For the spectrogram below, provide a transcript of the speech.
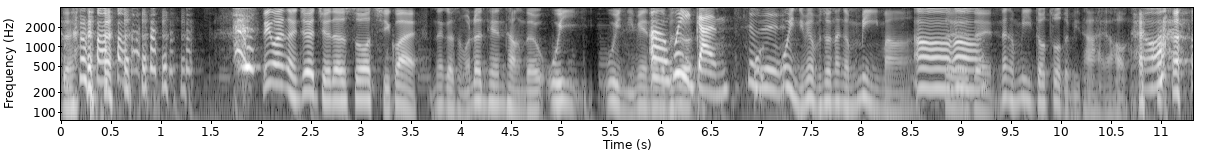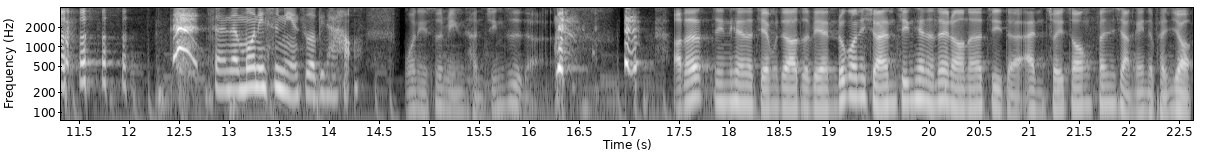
对 另外一个你就会觉得说奇怪，那个什么任天堂的 We We 里面那啊，味感是不是？We 里面不是有那个蜜吗？哦对对对，那个蜜都做的比它还要好看。哦，真的，模拟市民也做的比他好。模拟市民很精致的。好的，今天的节目就到这边。如果你喜欢今天的内容呢，记得按追踪、分享给你的朋友，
